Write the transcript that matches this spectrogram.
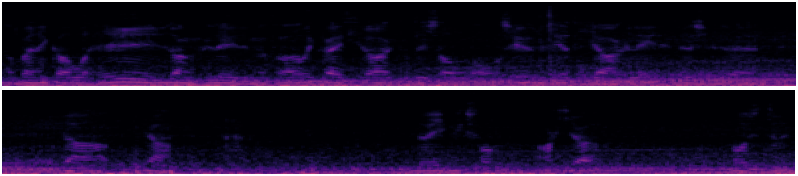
dan ben ik al heel lang geleden mijn vader kwijtgeraakt, dat is al, al 47 jaar geleden, dus daar, ja, daar weet ik niks van, 8 jaar was het toen.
